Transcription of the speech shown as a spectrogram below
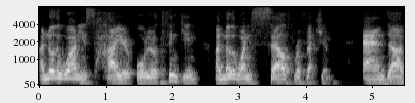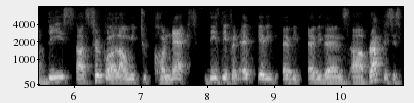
another one is higher order thinking, another one is self-reflection. And uh, these uh, circle allow me to connect these different ev ev evidence uh, practices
